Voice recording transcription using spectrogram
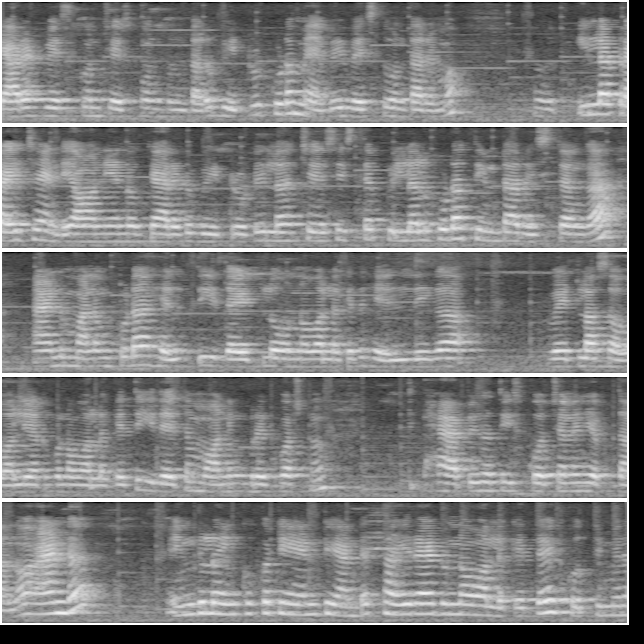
క్యారెట్ వేసుకొని చేసుకుంటుంటారు. బీట్రూట్ కూడా మేబీ వేస్తూ ఉంటారేమో. ఇలా ట్రై చేయండి. ఆనియన్ క్యారెట్ బీట్రూట్ ఇలా చేసిస్తే పిల్లలు కూడా తింటారు ఇష్టంగా. అండ్ మనం కూడా హెల్తీ డైట్లో ఉన్న వాళ్ళకైతే హెల్తీగా వెయిట్ లాస్ అవ్వాలి అనుకున్న వాళ్ళకైతే ఇదైతే మార్నింగ్ బ్రేక్ఫాస్ట్. హ్యాపీగా తీసుకోవచ్చని చెప్తాను. అండ్ ఇందులో ఇంకొకటి ఏంటి అంటే థైరాయిడ్ ఉన్న వాళ్ళకైతే కొత్తిమీర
